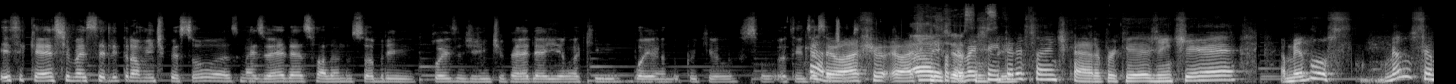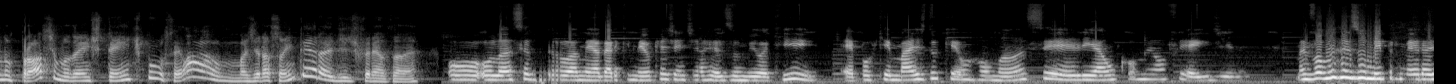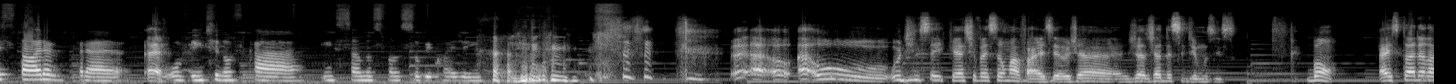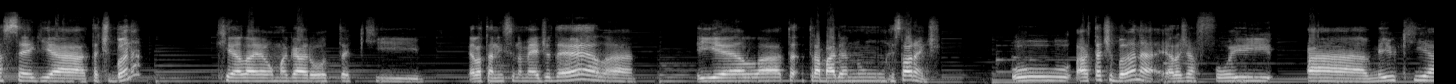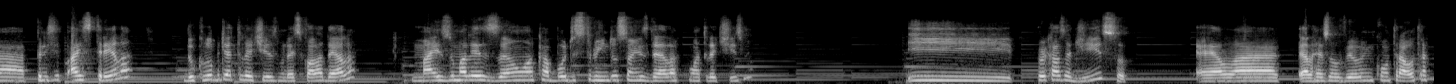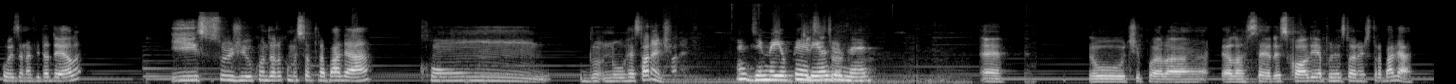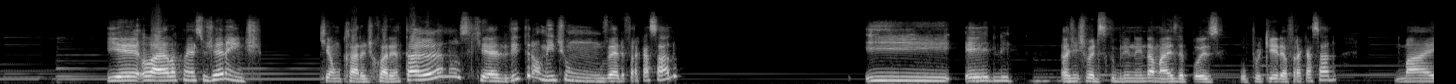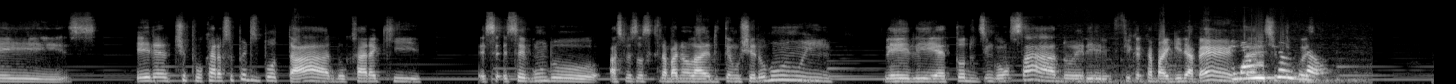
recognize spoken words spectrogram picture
Esse cast vai ser literalmente pessoas mais velhas falando sobre coisas de gente velha e eu aqui boiando, porque eu sou. Eu tenho 17 Cara, eu anos. acho, eu acho Ai, que isso até vai ser interessante, cara, porque a gente é. Mesmo, mesmo sendo próximos, a gente tem, tipo, sei lá, uma geração inteira de diferença, né? O, o lance do Ameagari Meu que a gente já resumiu aqui é porque mais do que um romance, ele é um coming of age, né? Mas vamos resumir primeiro a história para É. o ouvinte não ficar insano os fansub com a gente. É, a- o, o Jinsei Cast vai ser uma várzea, eu já, já, já decidimos isso. Bom, a história ela segue a Tatibana, que ela é uma garota que ela tá no ensino médio dela e ela trabalha num restaurante. O, a Tatibana, ela já foi a, meio que a, princip- a estrela do clube de atletismo da escola dela, mas uma lesão acabou destruindo os sonhos dela com o atletismo. E por causa disso, ela, ela resolveu encontrar outra coisa na vida dela. E isso surgiu quando ela começou a trabalhar com no restaurante. É de meio período, né? É. O, tipo, ela, ela saiu da escola e ia pro restaurante trabalhar. E é- lá ela conhece o gerente, que é um cara de 40 anos, que é literalmente um velho fracassado. E ele. A gente vai descobrindo ainda mais depois o porquê ele é fracassado. Mas. Ele é, tipo, o cara super desbotado, o cara que. se- Segundo as pessoas que trabalham lá, ele tem um cheiro ruim, ele é todo desengonçado, ele fica com a barguilha aberta, Ele é um esse tipo de coisa.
